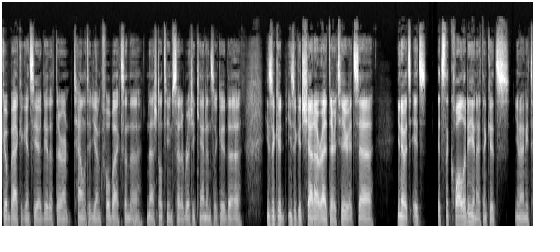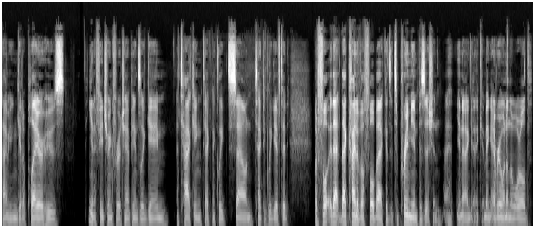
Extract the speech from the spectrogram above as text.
go back against the idea that there aren't talented young fullbacks in the national team setup. Reggie Cannon's a good, uh, he's a good, he's a good shout out right there too. It's, uh, you know, it's it's it's the quality, and I think it's you know, anytime you can get a player who's you know featuring for a Champions League game, attacking, technically sound, technically gifted, but full, that that kind of a fullback, it's it's a premium position. Uh, you know, again, I mean, everyone in the world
